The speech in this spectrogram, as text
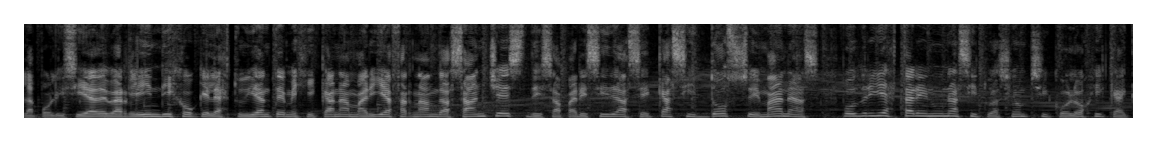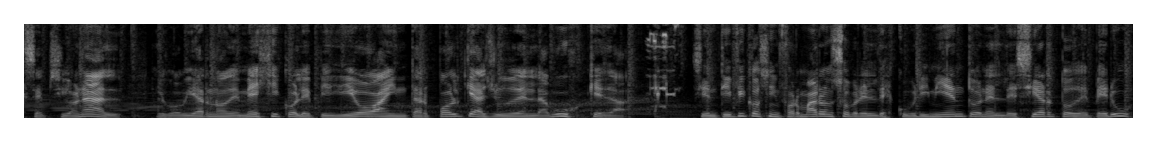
La policía de Berlín dijo que la estudiante mexicana María Fernanda Sánchez, desaparecida hace casi dos semanas, podría estar en una situación psicológica excepcional. El gobierno de México le pidió a Interpol que ayude en la búsqueda. Científicos informaron sobre el descubrimiento en el desierto de Perú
